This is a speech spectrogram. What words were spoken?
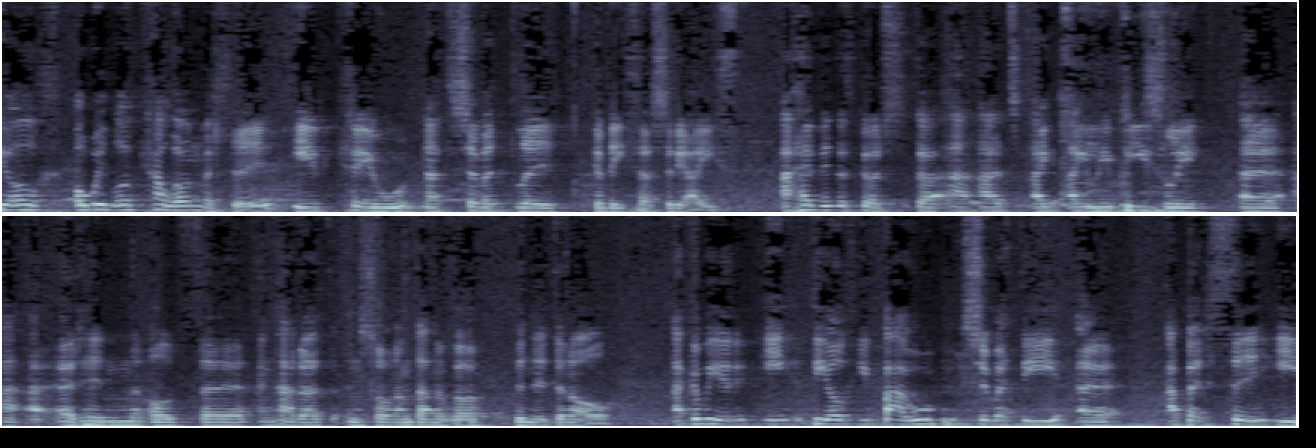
diolch o wilod calon felly i'r criw nath sefydlu Gymdeithas yr Iaith, a hefyd wrth gwrs da, Eileen Beasley, uh, yr hyn oedd uh, angharad yn sôn amdano fo funud yn ôl. Ac y wir, i, diolch i bawb sydd wedi uh, aberthu i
